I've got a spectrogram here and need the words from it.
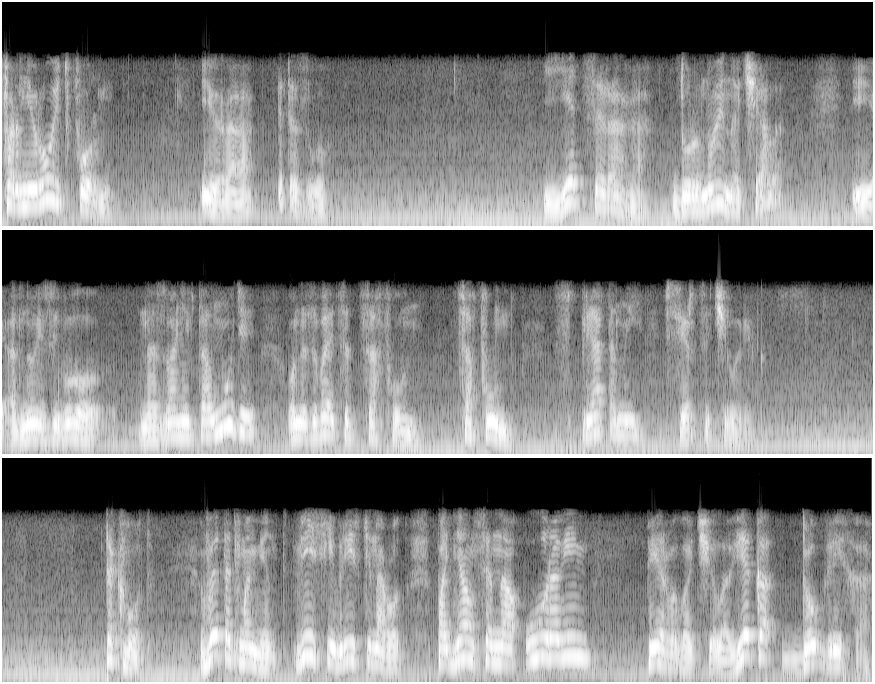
формирует форму. И Ра – это зло. Ецерара – дурное начало. И одно из его названий в Талмуде, он называется цафон, цафун, спрятанный в сердце человека. Так вот, в этот момент весь еврейский народ поднялся на уровень первого человека до греха.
